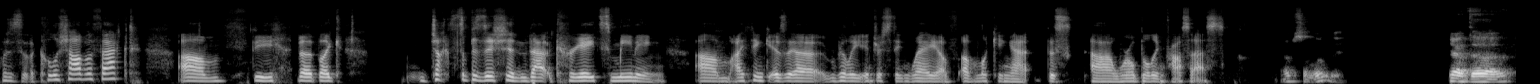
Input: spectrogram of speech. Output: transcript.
what is it? The Kuleshov effect. Um, the the like juxtaposition that creates meaning. Um, I think is a really interesting way of of looking at this uh, world building process. Absolutely. Yeah, the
